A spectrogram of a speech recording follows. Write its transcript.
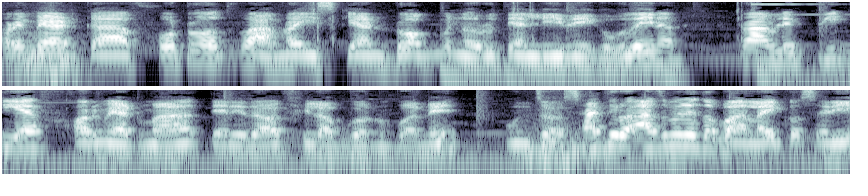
फर्मेटका फोटो अथवा हाम्रा स्क्यान डकुमेन्टहरू त्यहाँ लिइरहेको हुँदैन र हामीले पिडिएफ फर्मेटमा त्यहाँनिर फिलअप गर्नुपर्ने हुन्छ। साथीहरू आज मैले तपाईँहरूलाई कसरी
